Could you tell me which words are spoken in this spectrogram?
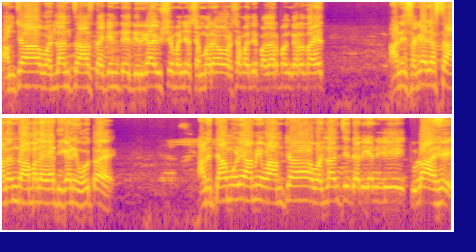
आमच्या वडिलांचं आज त्याकीन ते दीर्घायुष्य म्हणजे शंभराव्या वर्षामध्ये पदार्पण करत आहेत. आणि सगळ्यात जास्त आनंद आम्हाला या ठिकाणी होत आहे. आणि त्यामुळे आम्ही आमच्या वडिलांची त्या ठिकाणी जी तुला आहे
